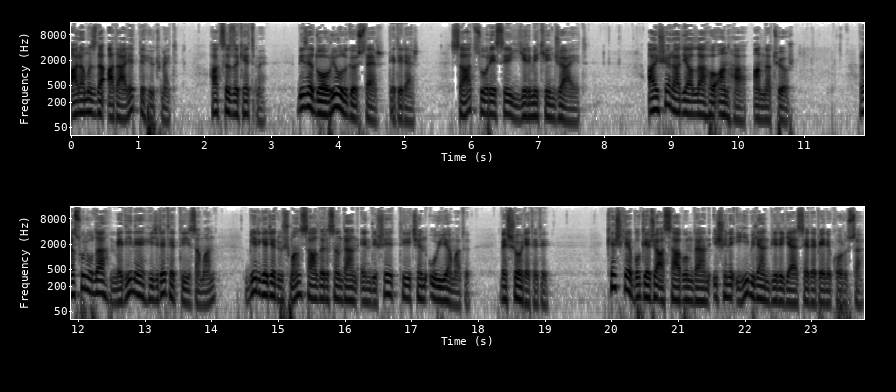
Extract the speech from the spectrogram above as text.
Aramızda adaletle hükmet. Haksızlık etme. Bize doğru yolu göster dediler. Saat suresi 22. ayet. Ayşe radıyallahu anha anlatıyor. Resulullah Medine'ye hicret ettiği zaman bir gece düşman saldırısından endişe ettiği için uyuyamadı ve şöyle dedi. Keşke bu gece asabımdan işini iyi bilen biri gelse de beni korusa.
